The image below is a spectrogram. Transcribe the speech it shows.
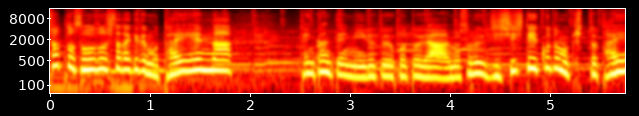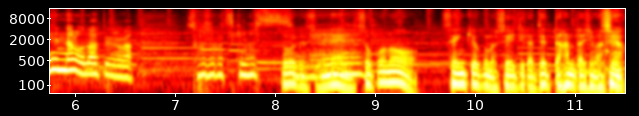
ちょっと想像しただけでも大変な転換点にいるということやあのそれを実施していくこともきっと大変だろうなというのが想像がつきます、ね、そうですよねそこの選挙区の政治家絶対反対しますよ。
